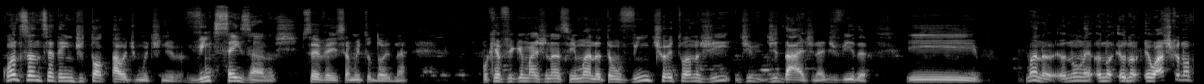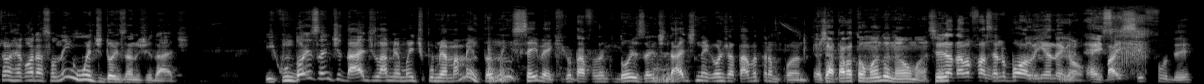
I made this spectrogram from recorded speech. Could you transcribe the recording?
Quantos anos você tem de total de multinível? 26 anos. Você ver, isso é muito doido, né? Porque eu fico imaginando assim, mano, eu tenho 28 anos de, de, de idade, né? De vida. E. Mano, eu não, eu, não, eu, não- eu acho que eu não tenho recordação nenhuma de dois anos de idade. E com dois anos de idade lá, minha mãe, tipo, me amamentando, nem sei, velho, o que, que eu tava fazendo com dois anos de idade, o negão já tava trampando. Eu já tava tomando não, mano. Você já tava fazendo bolinha, negão. É isso Vai se fuder.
